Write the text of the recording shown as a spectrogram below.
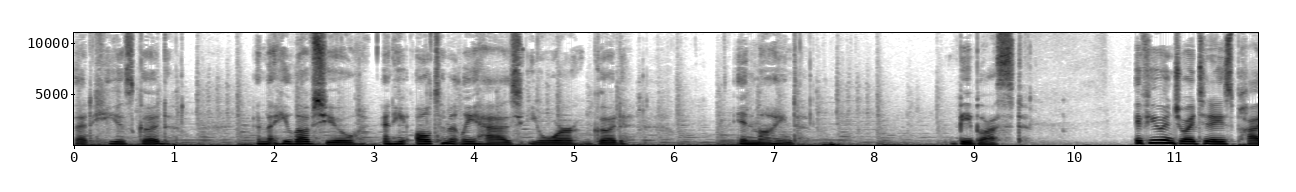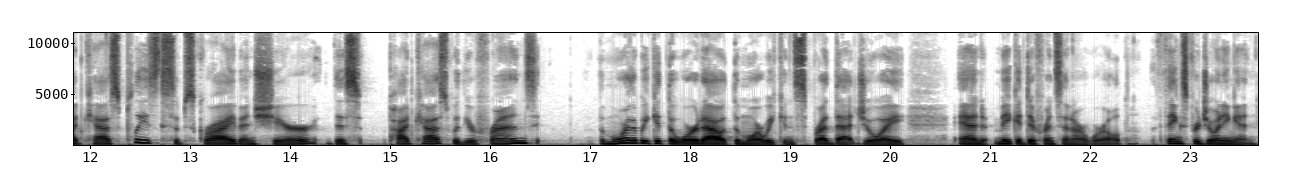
that He is good and that He loves you and He ultimately has your good in mind. Be blessed. If you enjoyed today's podcast, please subscribe and share this podcast with your friends. The more that we get the word out, the more we can spread that joy and make a difference in our world. Thanks for joining in.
